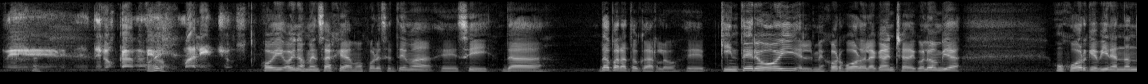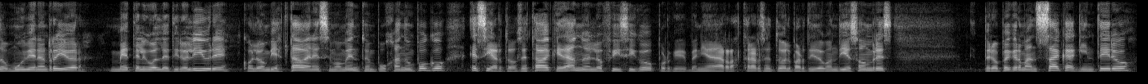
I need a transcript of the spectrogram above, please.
de, los cambios mal hechos. Hoy, hoy nos mensajeamos por ese tema, eh, sí, da, da para tocarlo. Eh, Quintero hoy, el mejor jugador de la cancha de Colombia, un jugador que viene andando muy bien en River, mete el gol de tiro libre, Colombia estaba en ese momento empujando un poco, es cierto, se estaba quedando en lo físico porque venía de arrastrarse todo el partido con 10 hombres, pero Peckerman saca a Quintero,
